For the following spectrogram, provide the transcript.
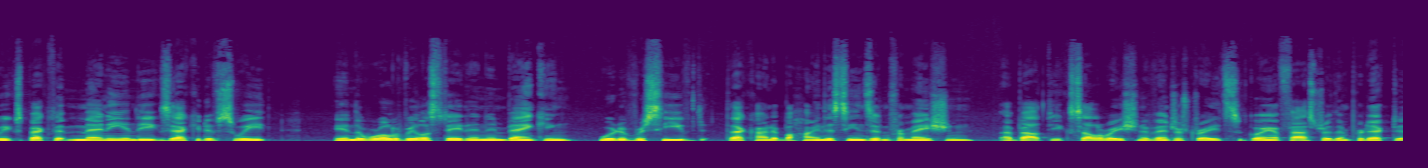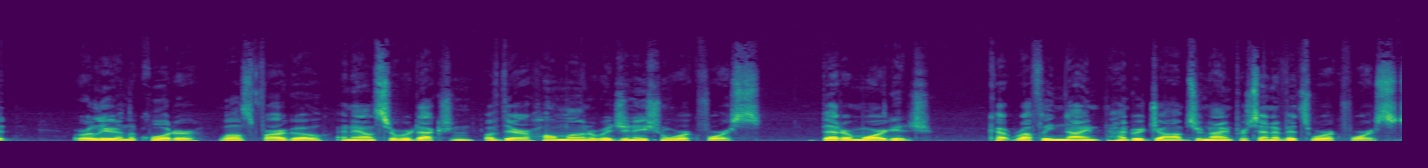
We expect that many in the executive suite, in the world of real estate and in banking, would have received that kind of behind the scenes information about the acceleration of interest rates going up faster than predicted. Earlier in the quarter, Wells Fargo announced a reduction of their home loan origination workforce. Better Mortgage cut roughly 900 jobs or 9% of its workforce.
